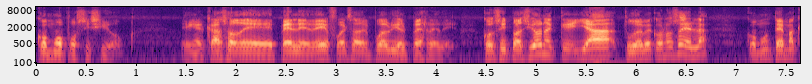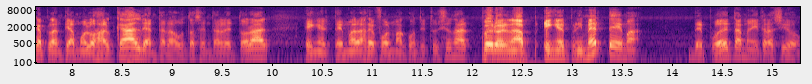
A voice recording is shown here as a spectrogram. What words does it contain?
como oposición. En el caso de PLD, Fuerza del Pueblo y el PRD. Con situaciones que ya tú debes conocerlas, como un tema que planteamos los alcaldes ante la Junta Central Electoral, en el tema de la reforma constitucional. Pero en, la- en el primer tema, después de esta administración,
